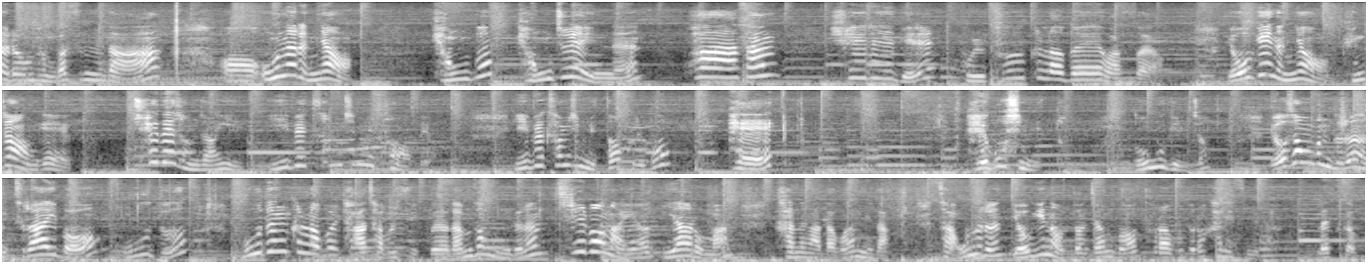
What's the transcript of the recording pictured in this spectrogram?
여러분 반갑습니다. 어, 오늘은요 경북 경주에 있는 화산 쉐르빌 골프 클럽에 왔어요. 여기는요 굉장한 게 최대 전장이 230m나 돼요. 230m 그리고 100 150m 너무 길죠? 여성분들은 드라이버, 우드 모든 클럽을 다 잡을 수 있고요. 남성분들은 7번 아이언 이하로만 가능하다고 합니다. 자 오늘은 여기는 어떤지 한번 돌아보도록 하겠습니다. Let's go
